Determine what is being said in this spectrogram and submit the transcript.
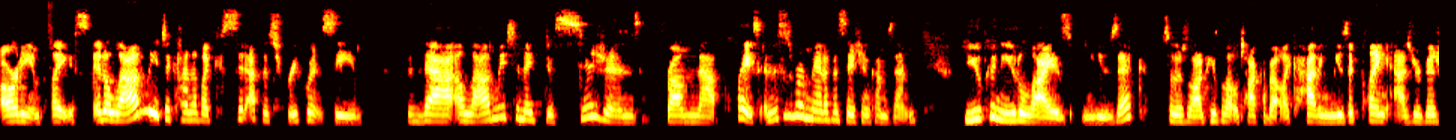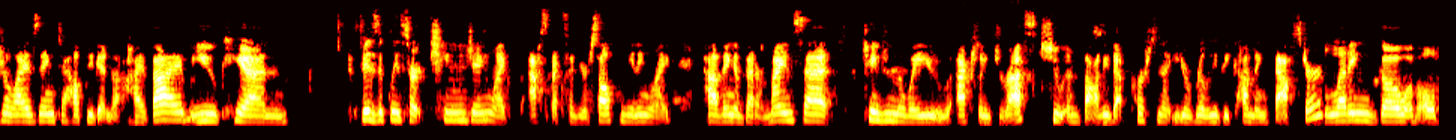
already in place, it allowed me to kind of like sit at this frequency that allowed me to make decisions from that place. And this is where manifestation comes in. You can utilize music. So there's a lot of people that will talk about like having music playing as you're visualizing to help you get into that high vibe. You can physically start changing like aspects of yourself, meaning like having a better mindset, changing the way you actually dress to embody that person that you're really becoming faster, letting go of old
